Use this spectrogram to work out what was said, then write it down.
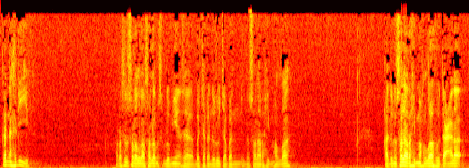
Karena hadis Rasul sallallahu alaihi wasallam sebelumnya saya bacakan dulu ucapan Ibnu Salah rahimahullah. Kata Ibnu Salah rahimahullahu taala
